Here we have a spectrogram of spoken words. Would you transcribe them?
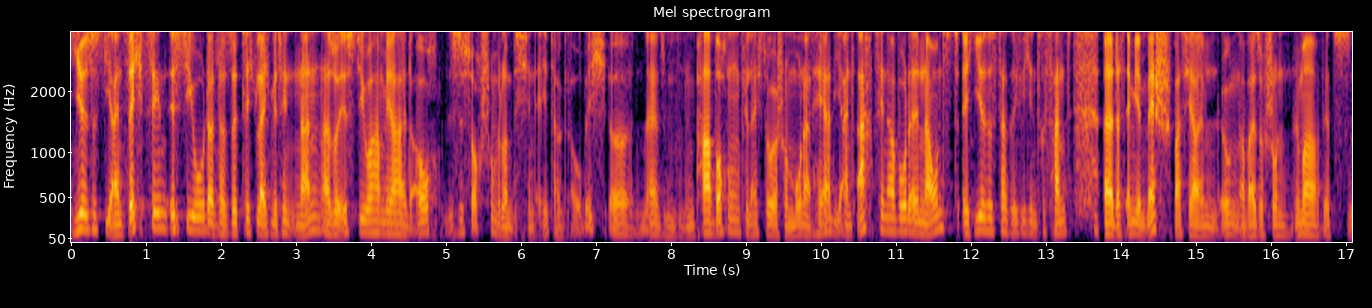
Hier ist es die 1.16 Istio, da, da setze ich gleich mit hinten an. Also Istio haben wir halt auch, es ist auch schon wieder ein bisschen älter, glaube ich. Äh, also ein paar Wochen, vielleicht sogar schon einen Monat her. Die 1.18er wurde announced. Äh, hier ist es tatsächlich interessant, äh, das Ambient Mesh, was ja in irgendeiner Weise schon immer jetzt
